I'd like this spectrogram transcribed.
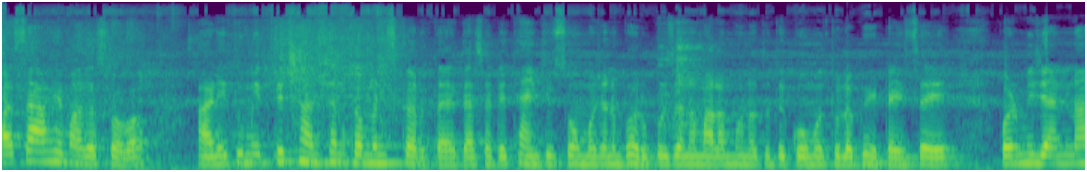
असा आहे माझा स्वभाव. आणि तुम्ही इतके छान छान कमेंट्स करताय त्यासाठी थँक्यू सो मच आणि भरपूर जण मला म्हणत होते कोमल तुला भेटायचं आहे पण मी ज्यांना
